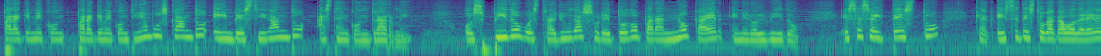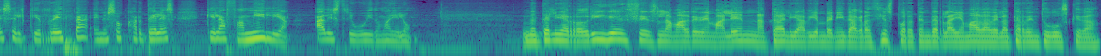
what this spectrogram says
para que, me, para que me continúen buscando e investigando hasta encontrarme. Os pido vuestra ayuda sobre todo para no caer en el olvido. Ese es el texto, que, este texto que acabo de leer es el que reza en esos carteles que la familia ha distribuido, Mariló. Natalia Rodríguez es la madre de Malén. Natalia, bienvenida. Gracias por atender la llamada de la tarde en tu búsqueda.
